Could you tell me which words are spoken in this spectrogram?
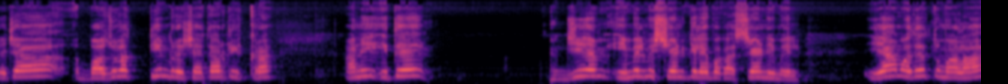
याच्या बाजूला तीन रेषा आहे त्यावर क्लिक करा. आणि इथे जी एम ईमेल मी सेंड केले बघा सेंड ईमेल यामध्ये तुम्हाला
